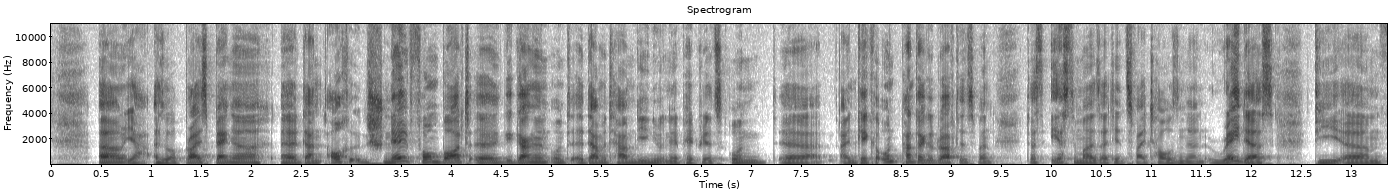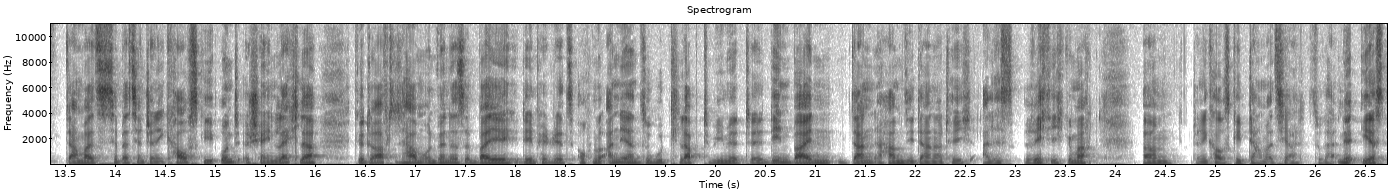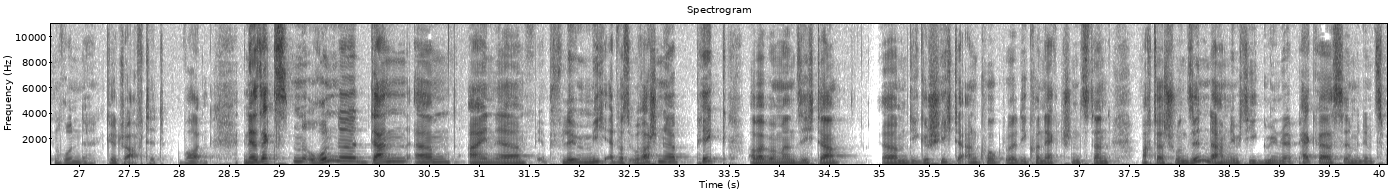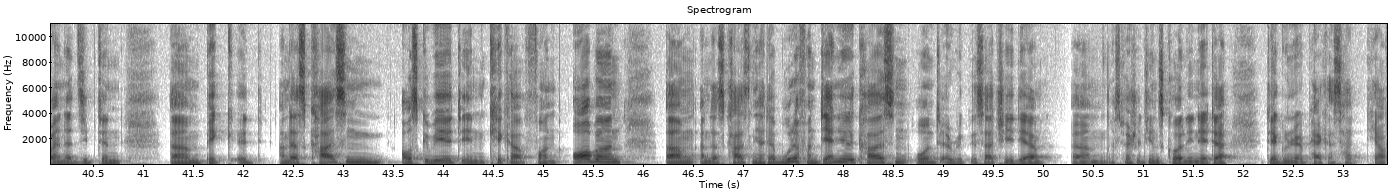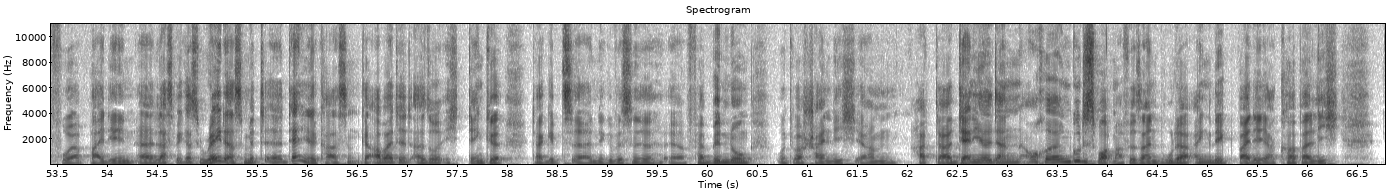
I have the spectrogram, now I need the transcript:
Äh, ja, also Bryce Banger äh, dann auch schnell vom Board äh, gegangen und äh, damit haben die New England Patriots und äh, einen Kicker und Panther gedraftet. Das war das erste Mal seit den 2000ern Raiders, die ähm, damals Sebastian Janikowski und Shane Lechler gedraftet haben. Und wenn das bei den Patriots auch nur annähernd so gut klappt wie mit äh, den beiden, dann haben sie da natürlich alles richtig gemacht. Ähm, Janikowski damals ja sogar in der ersten Runde gedraftet worden. In der sechsten Runde dann ähm, ein äh, für mich etwas überraschender Pick, aber wenn man sich da ähm, die Geschichte anguckt oder die Connections, dann macht das schon Sinn. Da haben nämlich die Green Bay Packers äh, mit dem 207. Ähm, Pick äh, Anders Carlson ausgewählt, den Kicker von Auburn. Ähm, Anders Carlson, ja, der Bruder von Daniel Carlson und Rick Bisacci, der ähm, Special Teams Coordinator der Green Bay Packers hat ja vorher bei den äh, Las Vegas Raiders mit äh, Daniel Carson gearbeitet. Also ich denke, da gibt es äh, eine gewisse äh, Verbindung und wahrscheinlich ähm, hat da Daniel dann auch ein gutes Wort mal für seinen Bruder eingelegt, beide ja körperlich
